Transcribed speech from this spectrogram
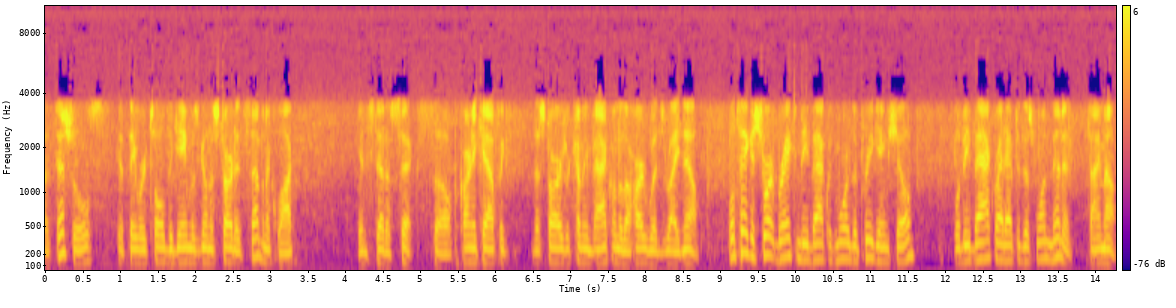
officials if they were told the game was going to start at 7 o'clock instead of 6. So Kearney Catholic, the Stars are coming back onto the hardwoods right now. We'll take a short break and be back with more of the pregame show. We'll be back right after this one minute timeout.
